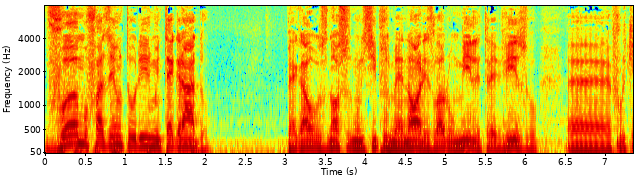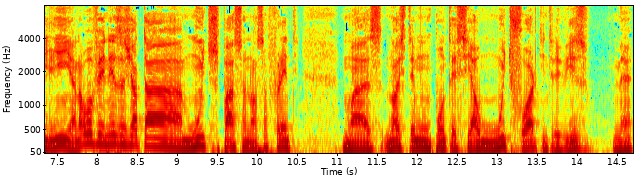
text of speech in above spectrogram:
vamos fazer um turismo integrado. Pegar os nossos municípios menores, Lauro Miller, Treviso, é, Furquilinha. Nova Veneza já está muito espaço à nossa frente, mas nós temos um potencial muito forte em Treviso né?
